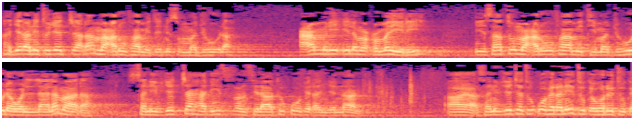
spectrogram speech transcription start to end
كجراني تججر معروفة ثم مجهولة عمري إلما عميري إساتو معروفة متي مجهولة ولا لما ده سنيف جتش حديث سنسلاتكو في الأنجنان. آية سنيف جتش تكو في الأنيتك وريتك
